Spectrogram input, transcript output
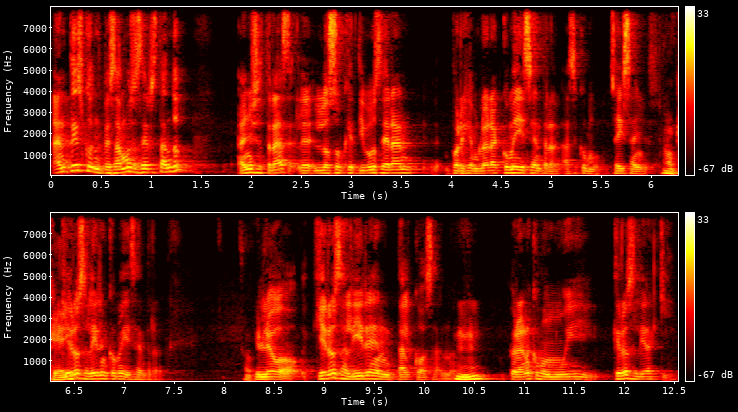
antes cuando empezamos a hacer stand-up, años atrás, los objetivos eran, por ejemplo, era Comedy Central, hace como seis años. Quiero salir en Comedy Central. Y luego, quiero salir en tal cosa, ¿no? Pero eran como muy, quiero salir aquí.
